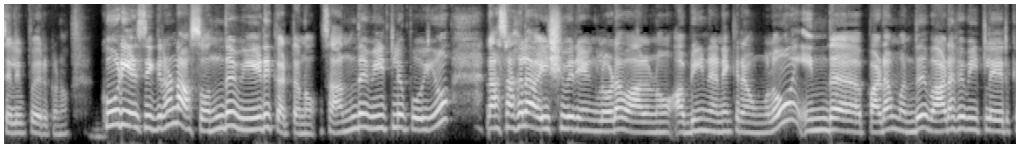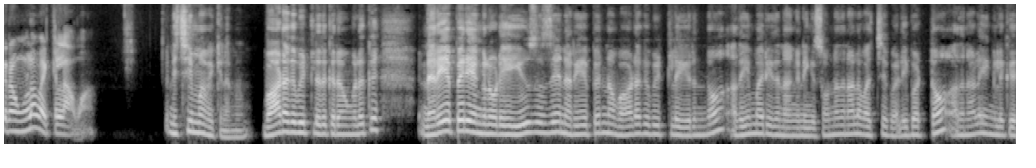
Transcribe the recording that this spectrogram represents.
செழிப்பு இருக்கணும். கூடிய சீக்கிரம் நான் சொந்த வீடு கட்டணும். ஸோ அந்த வீட்டில் போயும் நான் சகல ஐஸ்வர்யங்களோட வாழணும் அப்படின்னு நினைக்கிறவங்களும் இந்த படம் வந்து வாடகை வீட்டில் இருக்கிறவங்களும் வைக்கலாமா? நிச்சயமாக வைக்கலாம் மேம் வாடகை வீட்டில் இருக்கிறவங்களுக்கு நிறைய பேர் எங்களுடைய யூசர்ஸே நிறைய பேர் நான் வாடகை வீட்டில் இருந்தோம். அதே மாதிரி இதை நாங்கள் நீங்கள் சொன்னதுனால வச்சு வழிபட்டோம். அதனால் எங்களுக்கு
